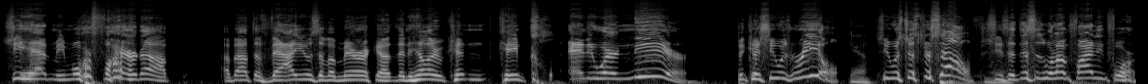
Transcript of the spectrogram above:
she had me more fired up about the values of America than Hillary Clinton came cl- anywhere near because she was real. Yeah. She was just herself. She said, this is what I'm fighting for.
